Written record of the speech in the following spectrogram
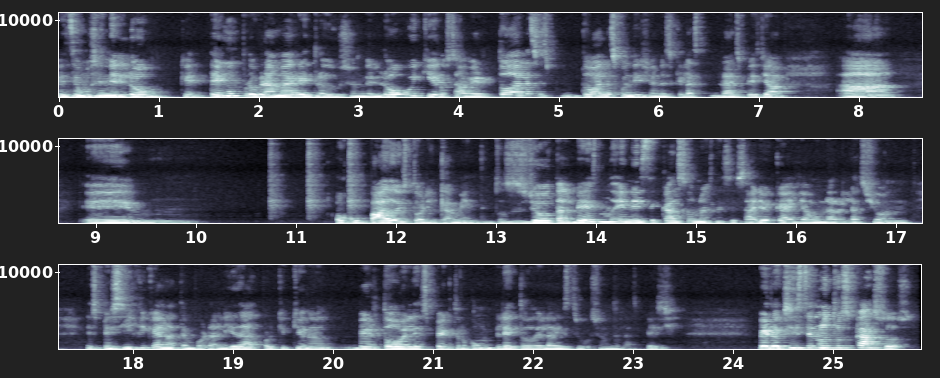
Pensemos en el lobo, que tengo un programa de reintroducción del lobo y quiero saber todas las, todas las condiciones que la, la especie ha em, ocupado históricamente. Entonces yo tal vez en este caso no es necesario que haya una relación específica en la temporalidad porque quiero ver todo el espectro completo de la distribución de la especie. Pero existen otros casos,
